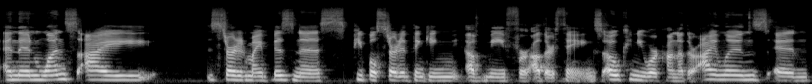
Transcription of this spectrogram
And then once I started my business, people started thinking of me for other things. Oh, can you work on other islands? And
